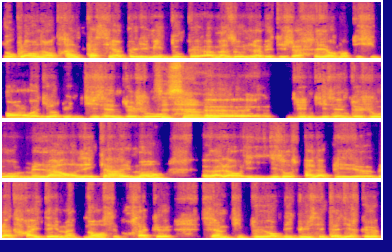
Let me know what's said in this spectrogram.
Donc là, on est en train de casser un peu les mythes. Donc euh, Amazon l'avait déjà fait en anticipant, on va dire, d'une dizaine de jours, euh, d'une dizaine de jours. Mais là, on est carrément. Euh, alors, ils, n'osent pas l'appeler Black Friday maintenant. C'est pour ça que c'est un petit peu ambigu. C'est-à-dire que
